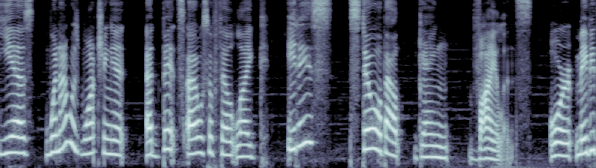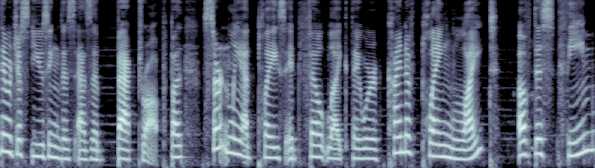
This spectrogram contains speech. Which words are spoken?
Yes, when I was watching it at bits, I also felt like it is still about gang violence. Or maybe they were just using this as a backdrop, but certainly at place it felt like they were kind of playing light of this theme,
